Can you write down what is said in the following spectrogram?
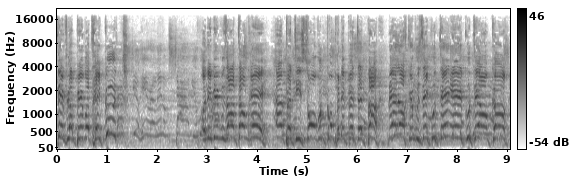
développer votre écoute. Au début, vous entendrez un petit son, vous ne comprenez peut-être pas, mais alors que vous écoutez et écoutez encore,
